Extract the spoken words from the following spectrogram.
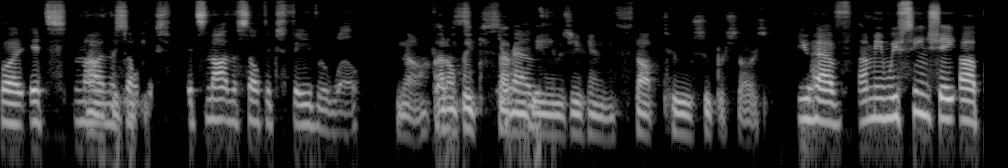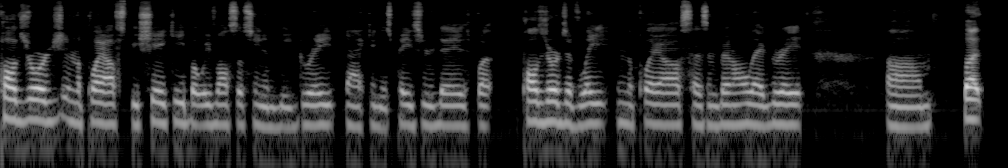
but it's not in the Celtics. It's not in the Celtics' favor. Well, no, I don't think seven have- games you can stop two superstars. You have i mean we've seen Sha- uh, paul george in the playoffs be shaky but we've also seen him be great back in his pacer days. But paul george of late in the playoffs hasn't been all that great. Um, but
